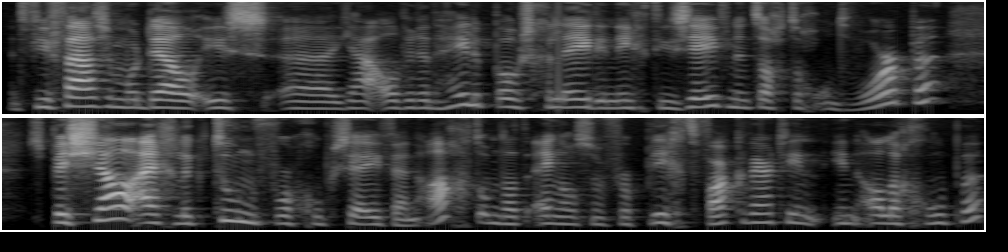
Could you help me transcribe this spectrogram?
Het vierfase model is uh, ja, alweer een hele poos geleden in 1987 ontworpen. Speciaal eigenlijk toen voor groep 7 en 8, omdat Engels een verplicht vak werd in, in alle groepen.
